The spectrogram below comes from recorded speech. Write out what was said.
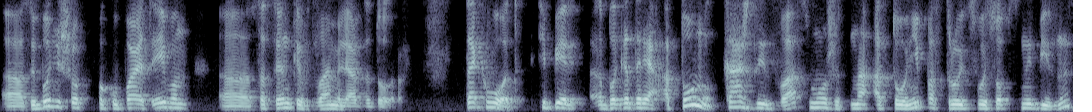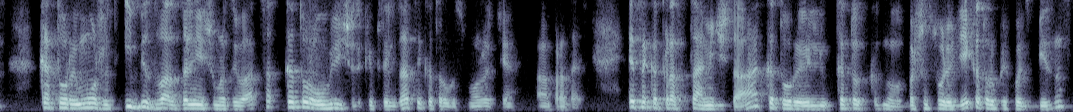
э, The Body Shop покупает Avon э, с оценкой в 2 миллиарда долларов. Так вот, теперь э, благодаря Атону каждый из вас может на Атоне построить свой собственный бизнес, который может и без вас в дальнейшем развиваться, которого увеличится капитализация, которую вы сможете а, продать. Это как раз та мечта, которую, ну, большинство людей, которые приходят в бизнес,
